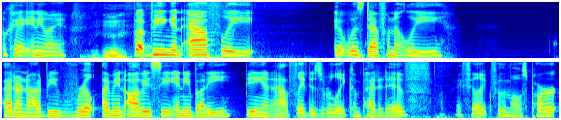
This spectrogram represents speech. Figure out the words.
Okay. Anyway hmm but being an athlete, it was definitely. I don't know. I'd be real. I mean, obviously, anybody being an athlete is really competitive. I feel like for the most part,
